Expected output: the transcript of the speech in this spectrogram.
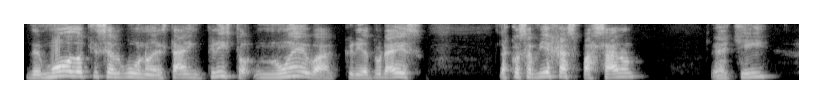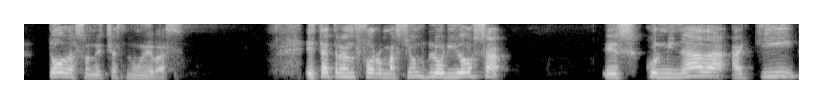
De modo que si alguno está en Cristo, nueva criatura es. Las cosas viejas pasaron y aquí todas son hechas nuevas. Esta transformación gloriosa es culminada aquí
